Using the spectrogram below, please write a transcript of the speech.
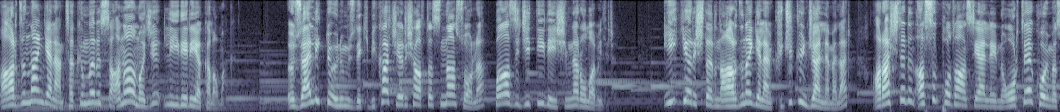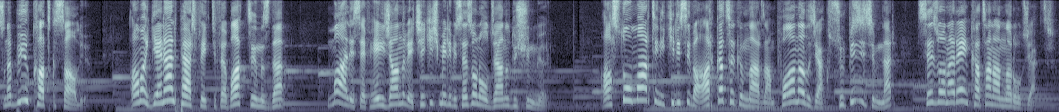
Ardından gelen takımların ise ana amacı lideri yakalamak. Özellikle önümüzdeki birkaç yarış haftasından sonra bazı ciddi değişimler olabilir. İlk yarışların ardına gelen küçük güncellemeler araçların asıl potansiyellerini ortaya koymasına büyük katkı sağlıyor. Ama genel perspektife baktığımızda maalesef heyecanlı ve çekişmeli bir sezon olacağını düşünmüyorum. Aston Martin ikilisi ve arka takımlardan puan alacak sürpriz isimler sezona renk katan anlar olacaktır.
